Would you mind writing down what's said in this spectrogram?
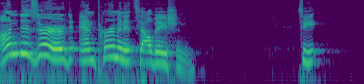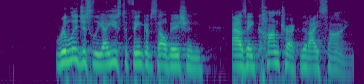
Undeserved and permanent salvation. See, religiously, I used to think of salvation as a contract that I sign.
